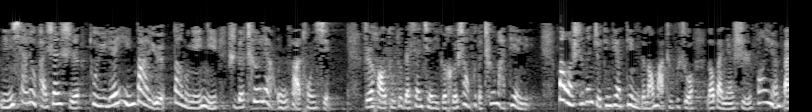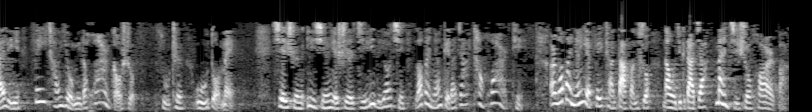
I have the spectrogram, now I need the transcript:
宁夏六盘山时，突遇连营大雨，道路泥泞，使得车辆无法通行，只好投宿在山前一个和尚铺的车马店里。傍晚时分，就听店店里的老马车夫说，老板娘是方圆百里非常有名的花儿高手，俗称五朵梅。先生一行也是极力的邀请老板娘给大家唱花儿听，而老板娘也非常大方的说：“那我就给大家慢几束花儿吧。”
